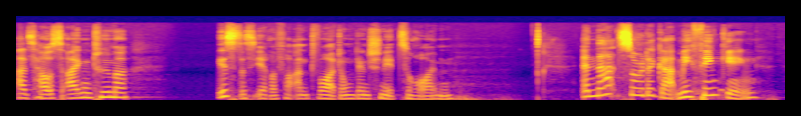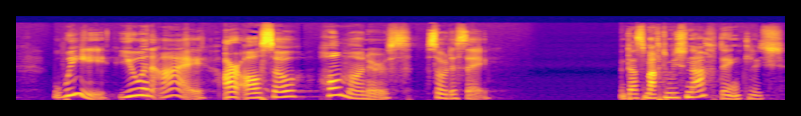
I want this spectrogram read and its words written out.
als Hauseigentümer ist es ihre Verantwortung, den Schnee zu räumen. And that sort of got me thinking. We, you and I, are also homeowners, so to say. Und das machte mich nachdenklich.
